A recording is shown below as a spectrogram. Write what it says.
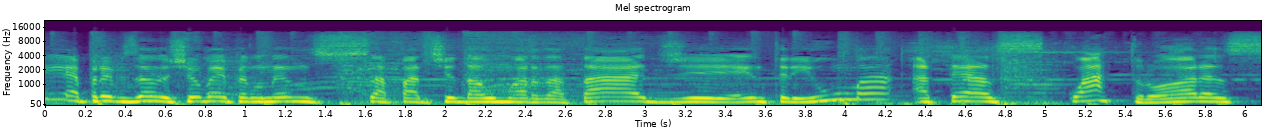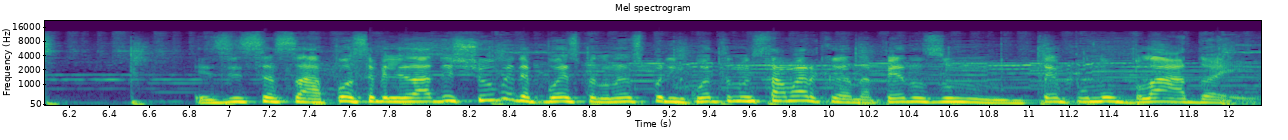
E a previsão de chuva aí pelo menos a partir da uma hora da tarde, entre uma até as quatro horas. Existe essa possibilidade de chuva e depois, pelo menos por enquanto, não está marcando. Apenas um tempo nublado aí.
